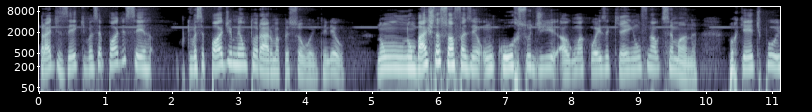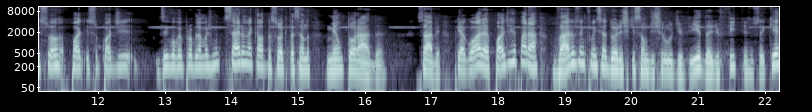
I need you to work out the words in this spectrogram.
para dizer que você pode ser, que você pode mentorar uma pessoa, entendeu? Não, não basta só fazer um curso de alguma coisa que é em um final de semana. Porque, tipo, isso pode, isso pode desenvolver problemas muito sérios naquela pessoa que está sendo mentorada. Sabe? Porque agora, pode reparar, vários influenciadores que são de estilo de vida, de fitness, não sei o quê,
